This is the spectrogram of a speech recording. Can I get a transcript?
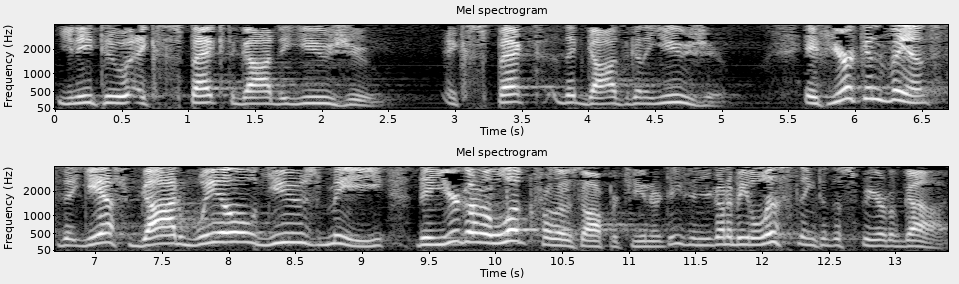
you need to expect God to use you. Expect that God's going to use you. If you're convinced that yes, God will use me, then you're going to look for those opportunities and you're going to be listening to the Spirit of God.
